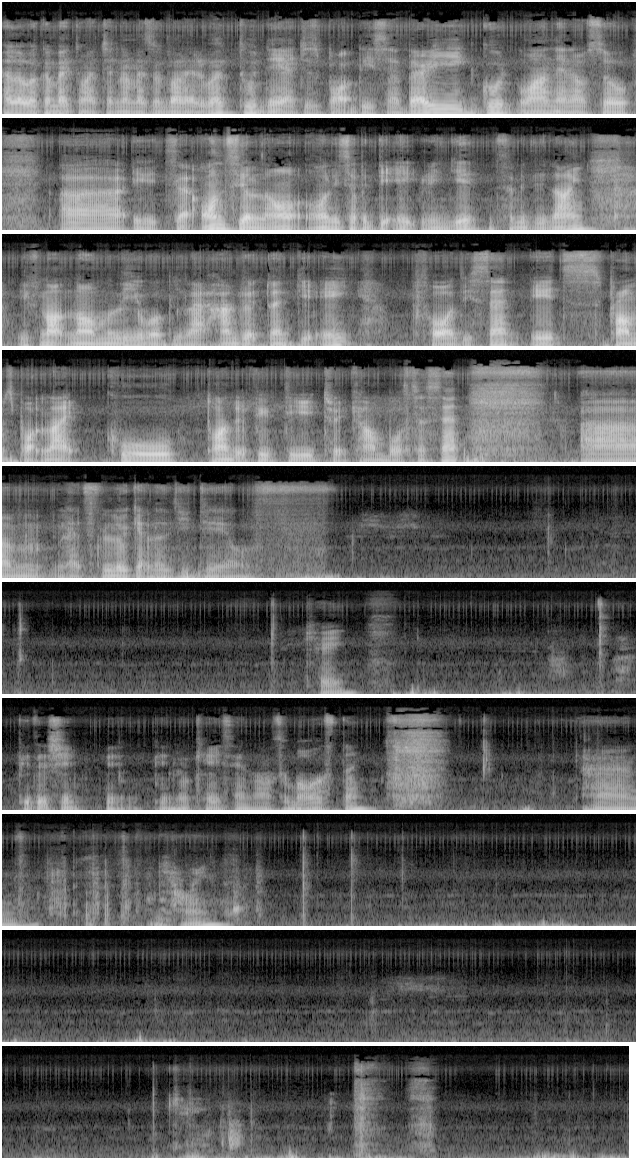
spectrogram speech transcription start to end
hello welcome back to my channel Maison D'or Network today I just bought this a very good one and also uh, it's uh, on sale now only 78 ringgit 79 if not normally it will be like 128 for this set. It's from Spotlight Koo 250 thread count bolster set. Um, let's look at the details. Okay sheet pillowcase and also bolster and behind. Okay.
